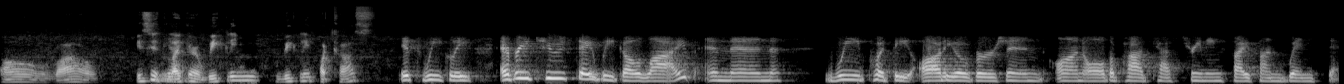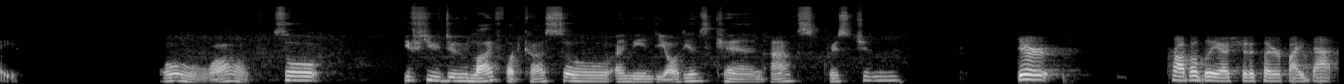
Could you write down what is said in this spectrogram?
Oh, wow is it Yeah. like a weekly weekly podcast It's weekly. Every Tuesday we go live, and then we put the audio version on all the podcast streaming sites on Wednesdays. Oh wow. So if you do live podcast, so I mean the audience can ask question. There, probably I should have clarified that.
